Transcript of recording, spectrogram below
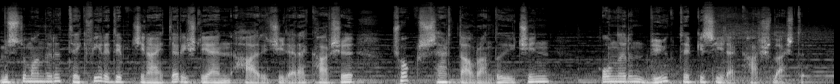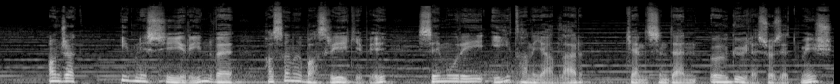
Müslümanları tekfir edip cinayetler işleyen haricilere karşı çok sert davrandığı için onların büyük tepkisiyle karşılaştı. Ancak İbn Sirin ve Hasan-ı Basri gibi Semure'yi iyi tanıyanlar kendisinden övgüyle söz etmiş,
